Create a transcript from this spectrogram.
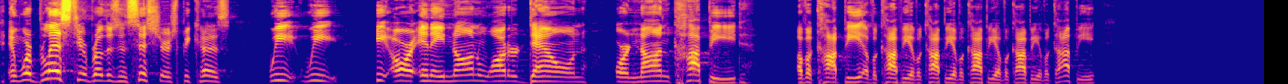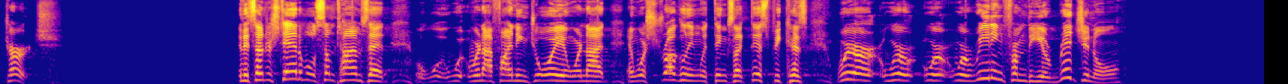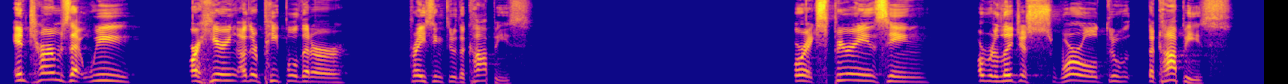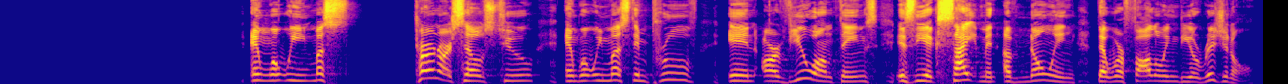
And we're blessed here, brothers and sisters, because we, we, we are in a non watered down or non copied of a copy of a copy of a copy of a copy of a copy of a copy church. And it's understandable sometimes that we're not finding joy and we're not and we're struggling with things like this because we're we're we're, we're reading from the original in terms that we are hearing other people that are praising through the copies or experiencing a religious world through the copies. And what we must turn ourselves to and what we must improve in our view on things is the excitement of knowing that we're following the original.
